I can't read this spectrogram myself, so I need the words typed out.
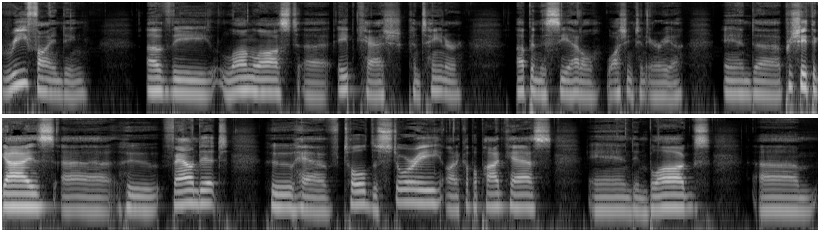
refinding of the long lost uh, ape cache container up in the Seattle, Washington area. And uh, appreciate the guys who found it who have told the story on a couple podcasts and in blogs. Um,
